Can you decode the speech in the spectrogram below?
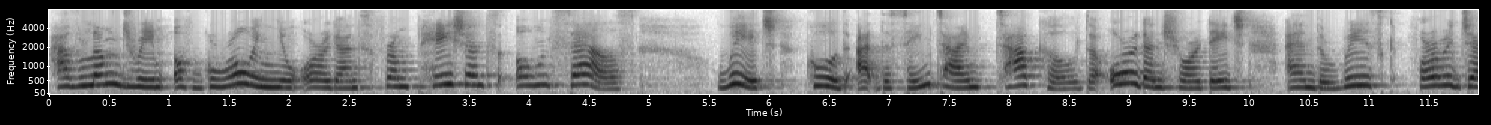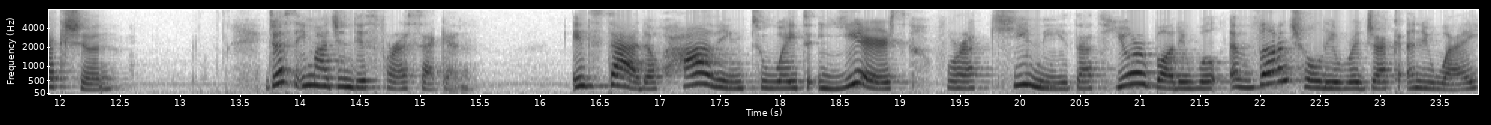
have long dreamed of growing new organs from patients' own cells, which could at the same time tackle the organ shortage and the risk for rejection. Just imagine this for a second. Instead of having to wait years for a kidney that your body will eventually reject anyway,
